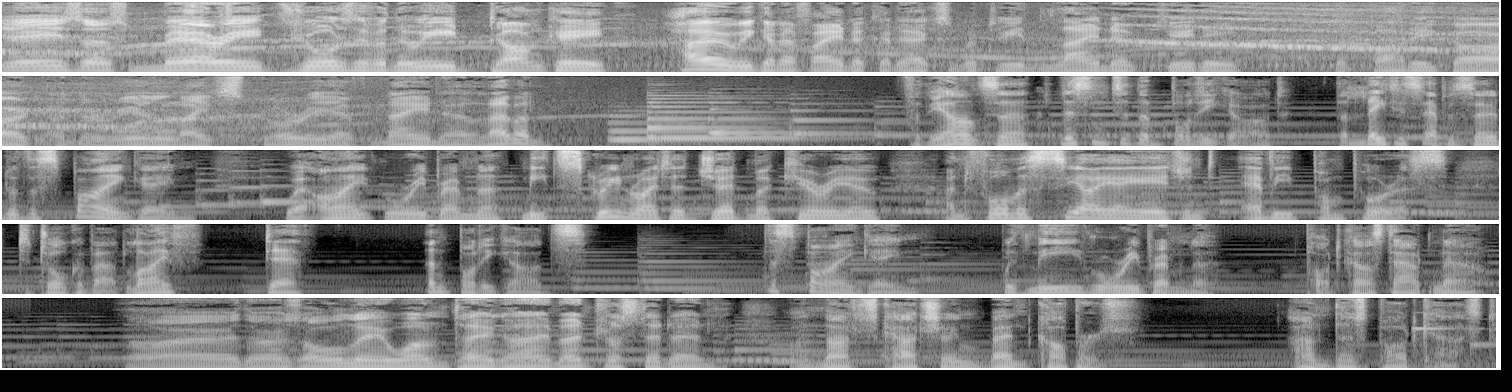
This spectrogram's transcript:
Jesus, Mary, Joseph, and the wee donkey. How are we going to find a connection between Line of Duty, The Bodyguard, and the real life story of 9 11? For the answer, listen to The Bodyguard, the latest episode of The Spying Game, where I, Rory Bremner, meet screenwriter Jed Mercurio and former CIA agent Evy Poumpouras to talk about life, death, and bodyguards. The Spying Game, with me, Rory Bremner. Podcast out now. Aye, there's only one thing I'm interested in, and that's catching bent coppers. And this podcast.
